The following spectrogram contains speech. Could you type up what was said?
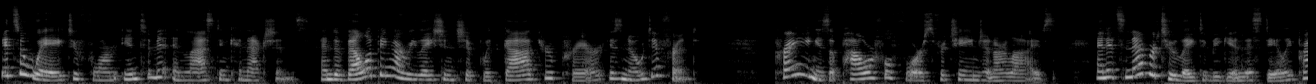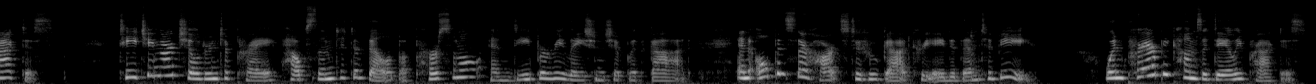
It's a way to form intimate and lasting connections, and developing our relationship with God through prayer is no different. Praying is a powerful force for change in our lives, and it's never too late to begin this daily practice. Teaching our children to pray helps them to develop a personal and deeper relationship with God and opens their hearts to who God created them to be. When prayer becomes a daily practice,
